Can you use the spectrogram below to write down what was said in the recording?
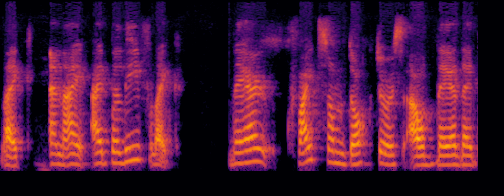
Like and i i believe like there quite some doctors out there that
